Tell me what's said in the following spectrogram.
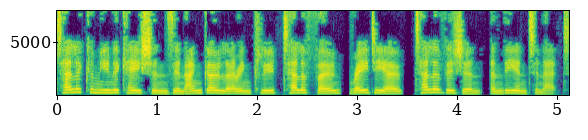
Telecommunications in Angola include telephone, radio, television, and the Internet.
